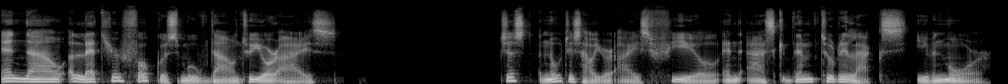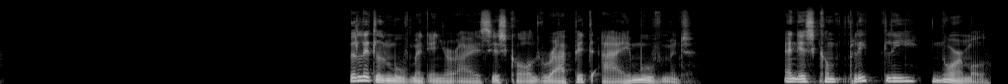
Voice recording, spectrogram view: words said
And now let your focus move down to your eyes. Just notice how your eyes feel and ask them to relax even more. The little movement in your eyes is called rapid eye movement and is completely normal.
